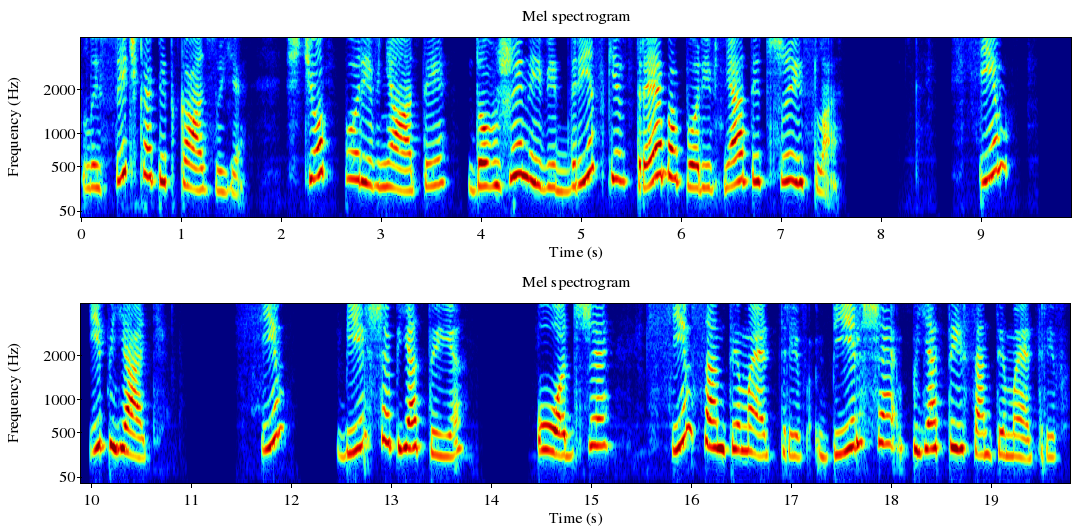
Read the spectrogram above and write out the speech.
Лисичка підказує, щоб порівняти довжини відрізків, треба порівняти числа. 7 і 5. 7 більше 5. Отже, 7 сантиметрів більше 5 сантиметрів.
